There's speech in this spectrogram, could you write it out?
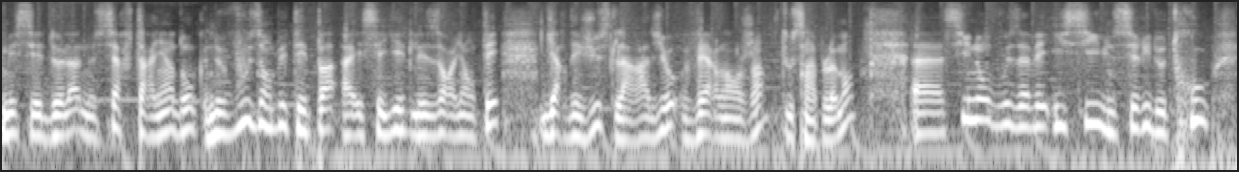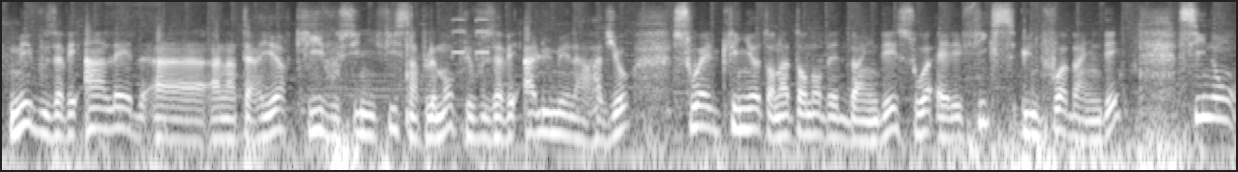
mais ces deux-là ne servent à rien, donc ne vous embêtez pas à essayer de les orienter, gardez juste la radio vers l'engin, tout simplement. Euh, sinon, vous avez ici une série de trous, mais vous avez un LED à, à l'intérieur qui vous signifie simplement que vous avez allumé la radio, soit elle clignote en attendant d'être bindée, soit elle est fixe une fois bindée. Sinon,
